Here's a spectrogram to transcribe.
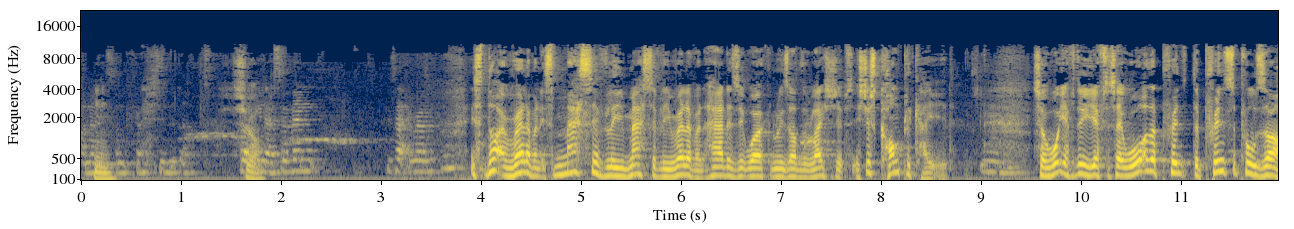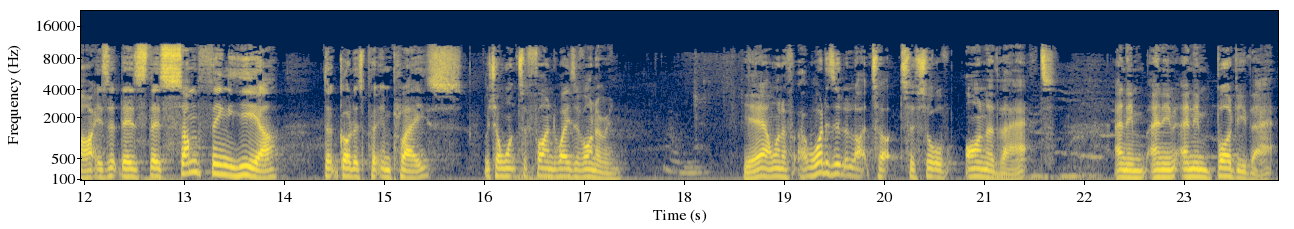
I know Mm. there's some professions that. But, Sure. you know, so then, is that irrelevant? It's not irrelevant. It's massively, massively relevant. How does it work in these other relationships? It's just complicated. Mm. So what you have to do, you have to say, well, what are the prin- the principles are is that there's there's something here that God has put in place which I want to find ways of honouring. Yeah, I want to. What does it look like to, to sort of honour that and em, and em, and embody that,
